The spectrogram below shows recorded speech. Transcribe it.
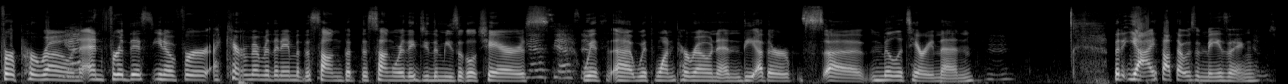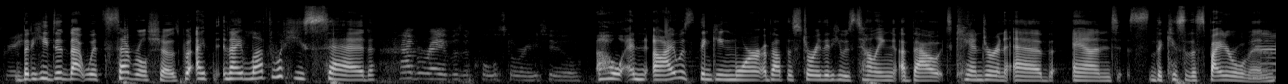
for Perón and for this, you know, for I can't remember the name of the song, but the song where they do the musical chairs Yes, yes, yes. with uh, with one Perón and the other uh, military men. But yeah, I thought that was amazing. But he did that with several shows. But I and I loved what he said. Cabaret was a cool story too. Oh, and I was thinking more about the story that he was telling about Kander and Ebb and the Kiss of the Spider Woman,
